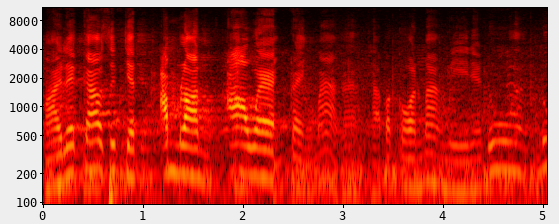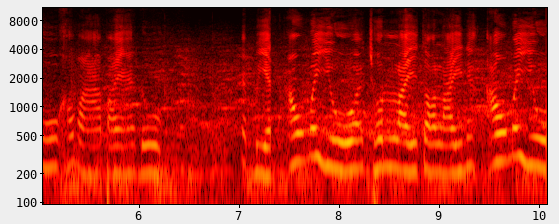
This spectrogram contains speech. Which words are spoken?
หมายเลข 97 อัมรันอาแวร์แกร่งมากนะถาปกรมากมีเนี่ยดูดูเข้ามาไปฮะดูเบียดเอาไม่อยู่ชนไหลต่อไหลเนี่ยเอาไม่อยู่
